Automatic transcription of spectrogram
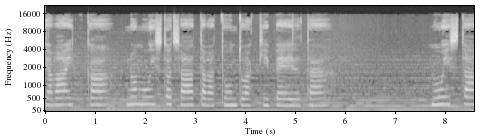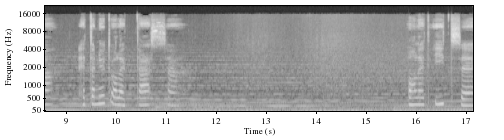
Ja vaikka nuo muistot saattavat tuntua kipeiltä, Muista, että nyt olet tässä. Olet itse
